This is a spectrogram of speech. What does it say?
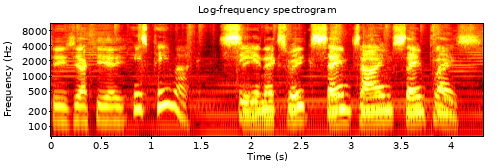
She's Jackie. He's PMAC. See, you next week, same time, same place.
